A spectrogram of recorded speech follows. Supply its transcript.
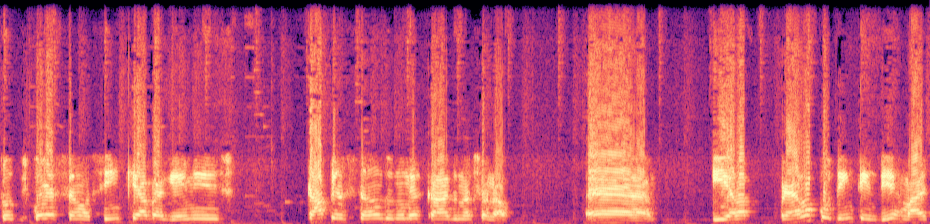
todo de coração assim, que a Abra Games está pensando no mercado nacional. É, e ela, para ela poder entender mais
